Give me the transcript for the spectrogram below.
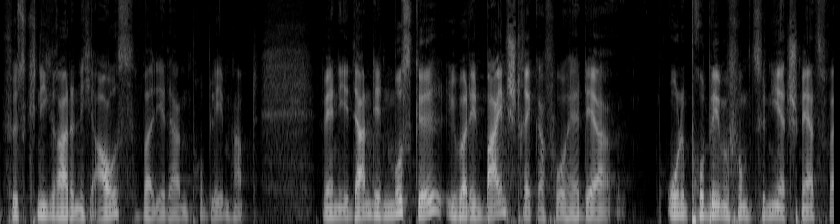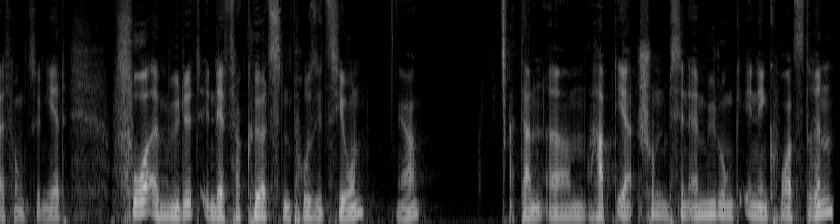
fürs Knie gerade nicht aus, weil ihr da ein Problem habt. Wenn ihr dann den Muskel über den Beinstrecker vorher, der ohne Probleme funktioniert, schmerzfrei funktioniert, vorermüdet in der verkürzten Position, ja, dann ähm, habt ihr schon ein bisschen Ermüdung in den Quads drin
